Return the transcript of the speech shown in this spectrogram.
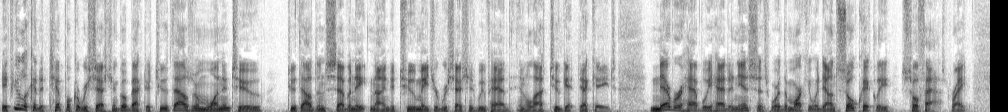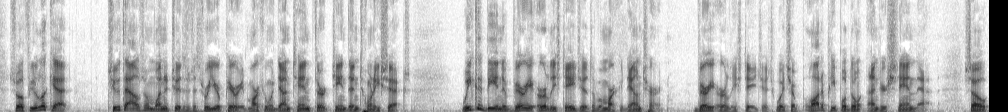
If you look at a typical recession, go back to two thousand one and two. 2007, 8, 9, the two major recessions we've had in the last two decades. Never have we had an instance where the market went down so quickly, so fast, right? So if you look at 2001 and 2, there's a three year period. Market went down 10, 13, then 26. We could be in the very early stages of a market downturn, very early stages, which a lot of people don't understand that. So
